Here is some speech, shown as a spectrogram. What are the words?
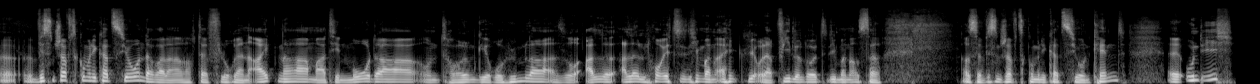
äh, Wissenschaftskommunikation, da war dann noch der Florian Eigner, Martin Moda und Holm-Gero Hümmler, also alle, alle Leute, die man eigentlich, oder viele Leute, die man aus der aus der Wissenschaftskommunikation kennt äh, und ich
